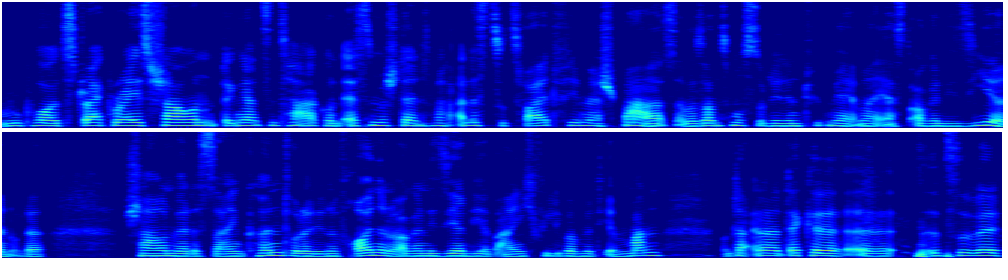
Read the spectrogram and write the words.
RuPaul's Drag Race schauen den ganzen Tag und Essen bestellen. Das macht alles zu zweit viel mehr Spaß. Aber sonst musst du dir den Typen ja immer erst organisieren oder schauen, wer das sein könnte oder dir eine Freundin organisieren, die aber eigentlich viel lieber mit ihrem Mann unter einer Decke äh, sitzen will.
